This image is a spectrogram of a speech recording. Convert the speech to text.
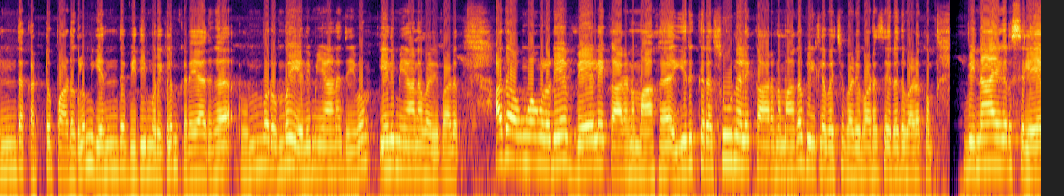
எந்த கட்டுப்பாடுகளும் எந்த விதிமுறைகளும் கிடையாதுங்க. ரொம்ப ரொம்ப எளிமையான தெய்வம் எளிமையான வழிபாடு. அது அவங்கவுங்களுடைய வேலை காரணமாக இருக்கிற சூழ்நிலை காரணமாக வீட்டில் வச்சு வழிபாடு செய்கிறது வழக்கம். விநாயகர் சிலையை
